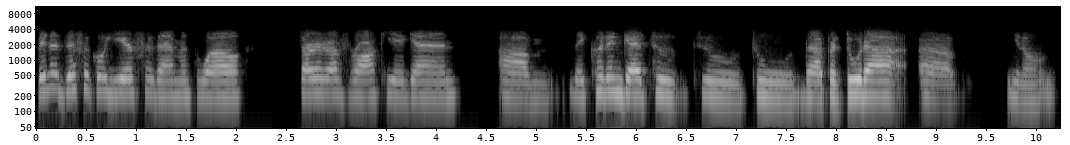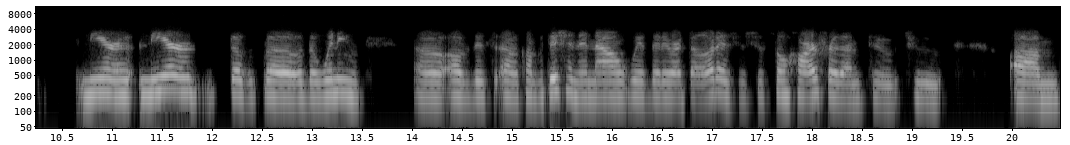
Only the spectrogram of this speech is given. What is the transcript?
been a difficult year for them as well. Started off rocky again um, they couldn't get to to to the apertura uh, you know near near the the, the winning uh, of this uh, competition and now with the libertadores it's just so hard for them to to um,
